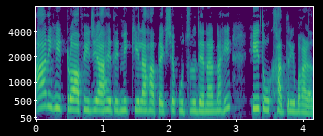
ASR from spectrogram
आणि ही ट्रॉफी जी आहे ती निक्कीला हा प्रेक्षक उचलू देणार नाही, ही तू खात्री बाळग.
